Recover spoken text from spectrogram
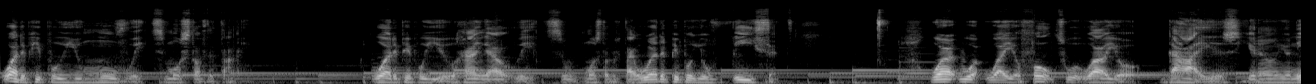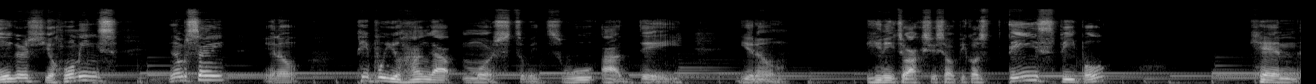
what are the people you move with most of the time what are the people you hang out with most of the time where are the people you visit? Where, where, are your folks? Where are your guys? You know your niggers your homies? You know what i'm saying? You know people you hang out most with who are they? You know you need to ask yourself because these people can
